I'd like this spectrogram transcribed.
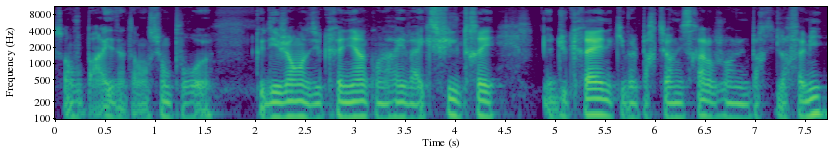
Sans vous parler des interventions pour euh, que des gens, des Ukrainiens, qu'on arrive à exfiltrer d'Ukraine, qui veulent partir en Israël, rejoindre une partie de leur famille.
